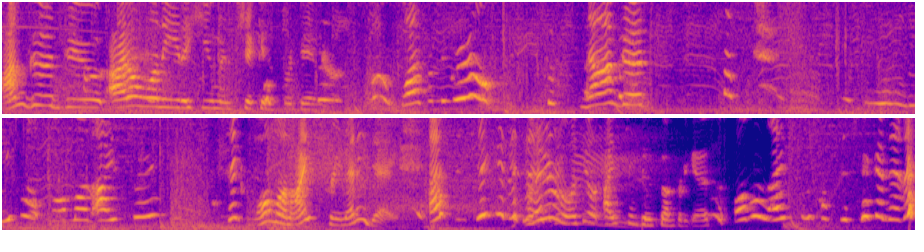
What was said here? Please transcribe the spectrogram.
I'm good, dude. I don't want to eat a human chicken for dinner. What's on the grill? No, I'm good. You leave on ice cream? I'll take Walnut ice cream any day. That's the chicken in I it. never looked at ice cream does sound pretty good. Almond ice cream has the chicken in it.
